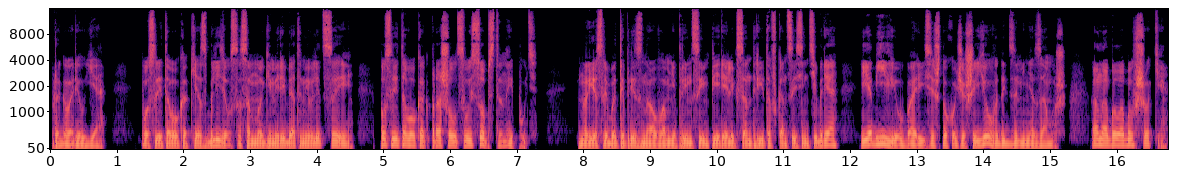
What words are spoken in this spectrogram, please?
проговорил я. «После того, как я сблизился со многими ребятами в лицее, после того, как прошел свой собственный путь. Но если бы ты признал во мне принца империи Александрита в конце сентября и объявил Борисе, что хочешь ее выдать за меня замуж, она была бы в шоке.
